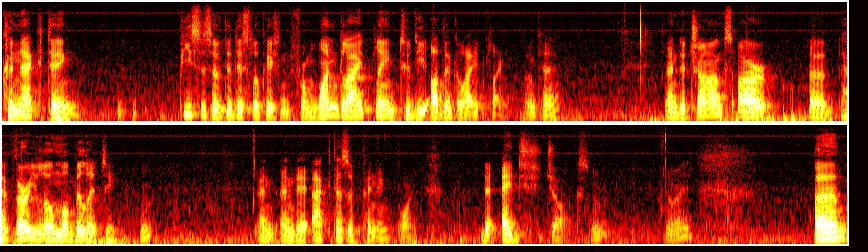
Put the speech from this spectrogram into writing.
connecting pieces of the dislocation from one glide plane to the other glide plane. Okay? And the jogs are, uh, have very low mobility and, and they act as a pinning point. The edge jogs. Hmm? All right. Um,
